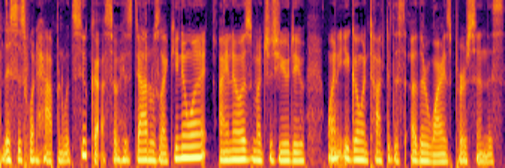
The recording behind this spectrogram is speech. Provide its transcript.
this is what happened with Suka. So his dad was like, "You know what? I know as much as you do. Why don't you go and talk to this other wise person? This,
